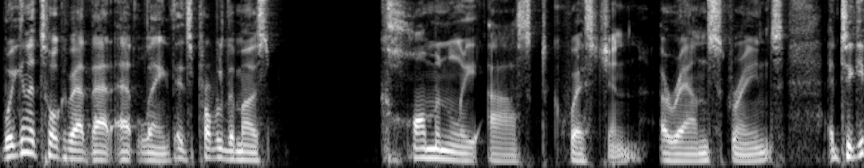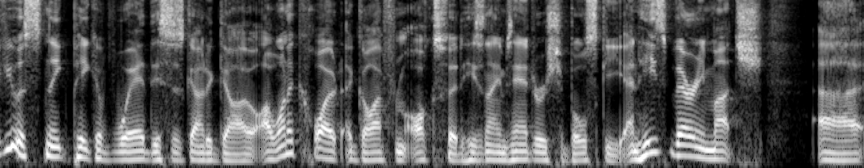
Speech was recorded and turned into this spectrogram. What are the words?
We're going to talk about that at length. It's probably the most commonly asked question around screens. To give you a sneak peek of where this is going to go, I want to quote a guy from Oxford. His name's Andrew Przybylski, and he's very much uh,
